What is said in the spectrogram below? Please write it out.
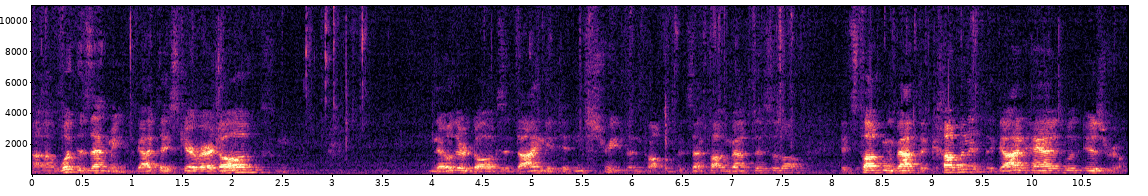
Uh, what does that mean? God takes care of our dogs? No, there are dogs that die and get hit in the street. It talk, it's not talking about this at all. It's talking about the covenant that God has with Israel.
